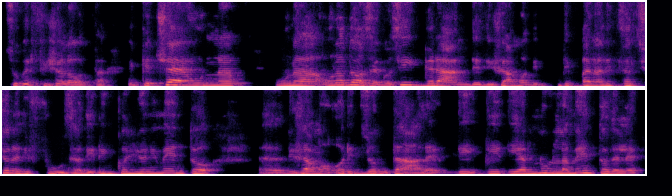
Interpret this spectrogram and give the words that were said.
superficialotta, è che c'è un, una, una, dose così grande, diciamo, di, di banalizzazione diffusa, di rincoglionimento, eh, diciamo, orizzontale, di, di, di, annullamento delle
